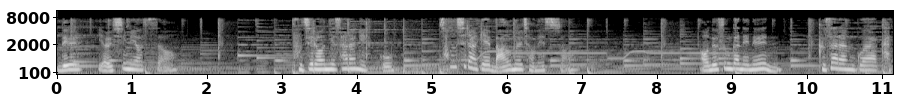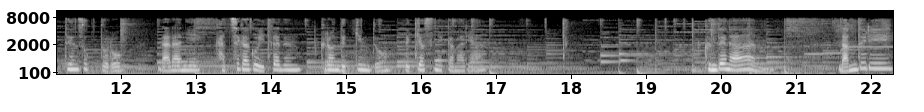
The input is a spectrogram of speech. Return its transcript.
늘 열심이었어. 부지런히 사랑했고 성실하게 마음을 전했어. 어느 순간에는 그 사람과 같은 속도로 나란히 같이 가고 있다는 그런 느낌도 느꼈으니까 말이야. 근데 난 남들이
